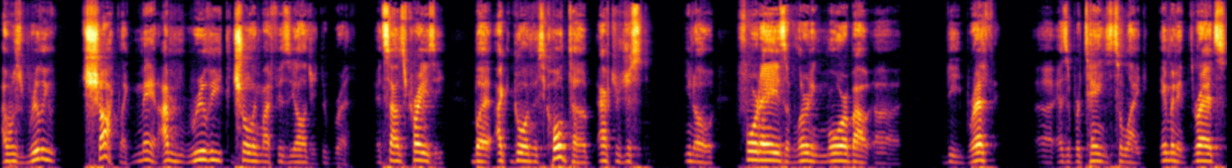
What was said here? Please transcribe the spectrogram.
I was really shocked. Like, man, I'm really controlling my physiology through breath. It sounds crazy, but I could go in this cold tub after just you know four days of learning more about uh, the breath uh, as it pertains to like imminent threats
